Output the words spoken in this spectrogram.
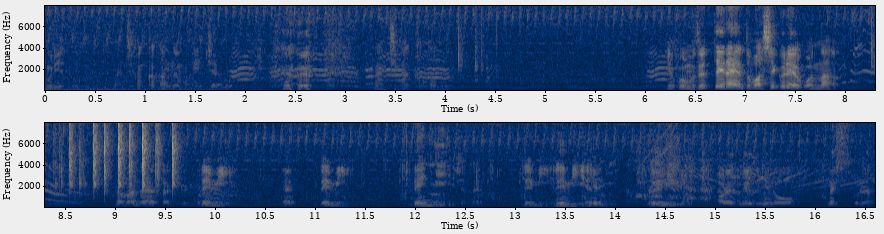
無理やって。何時間かかんねんもん寝ちゃう 何時間かかんねん。いやこれもう絶対いらんやん飛ばしてくれよこんなん。名前何やったっけ？これレミー。え？レミレニーじゃないーレミーレミーやでレミーか。レミー。のあれネズミの飯作るやつ。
